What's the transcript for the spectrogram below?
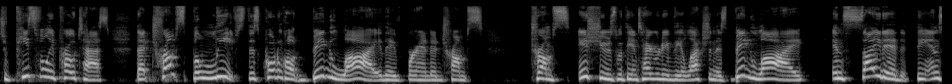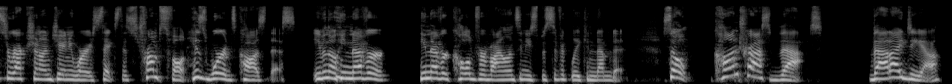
to peacefully protest, that Trump's beliefs, this quote unquote big lie they've branded Trump's Trump's issues with the integrity of the election, this big lie incited the insurrection on January 6th. It's Trump's fault. His words caused this, even though he never he never called for violence and he specifically condemned it. So contrast that, that idea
